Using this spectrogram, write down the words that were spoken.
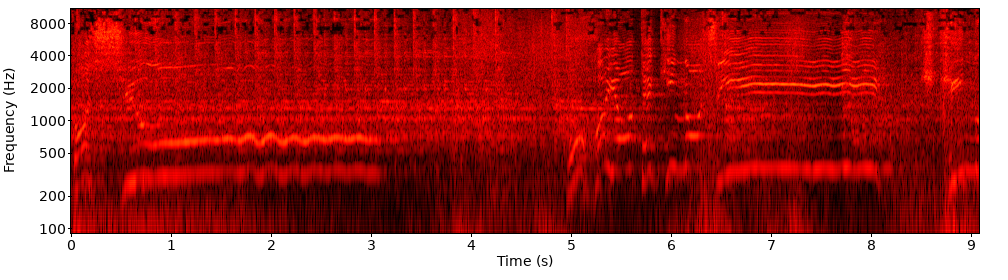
合衆もはや敵なし。引きの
